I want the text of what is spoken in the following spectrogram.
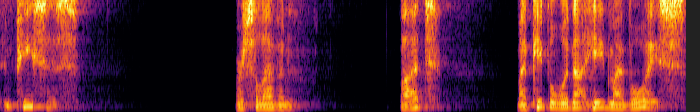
and pieces. Verse 11 But my people would not heed my voice,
